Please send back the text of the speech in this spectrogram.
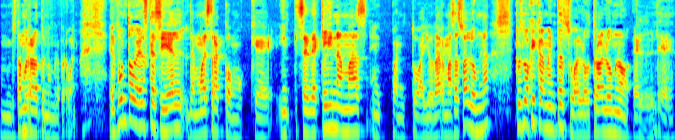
Mm, está muy raro tu nombre, pero bueno. El punto es que si él demuestra como que se declina más en cuanto a ayudar más a su alumna, pues lógicamente su al otro alumno, el de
